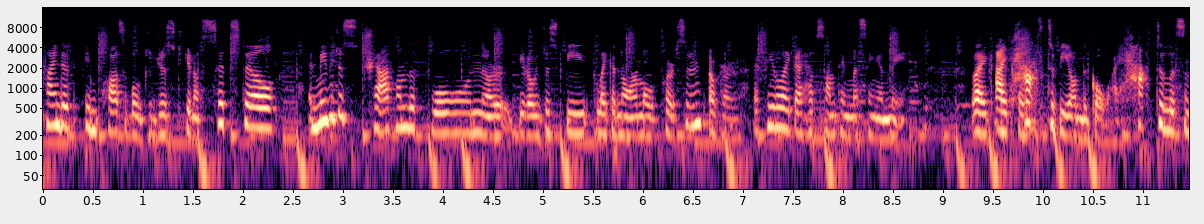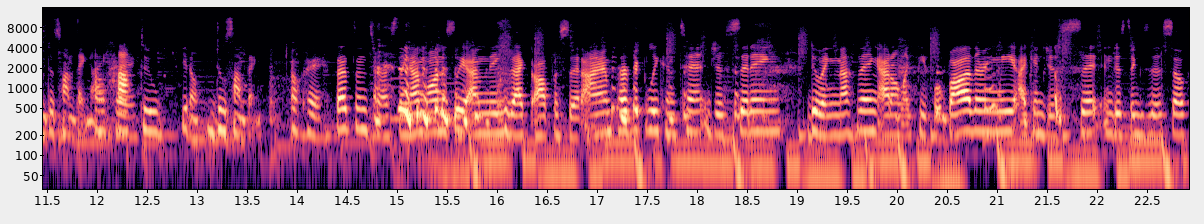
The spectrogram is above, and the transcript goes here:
find it impossible to just, you know, sit still and maybe just chat on the phone or, you know, just be like a normal person. Okay. I feel like I have something missing in me. Like I okay. have to be on the go. I have to listen to something. Okay. I have to, you know, do something. Okay, that's interesting. I'm honestly, I'm the exact opposite. I am perfectly content just sitting, doing nothing. I don't like people bothering me. I can just sit and just exist. So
